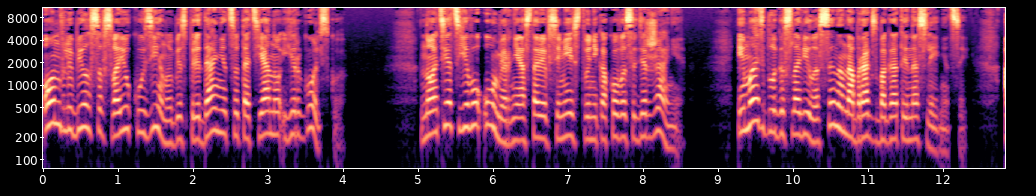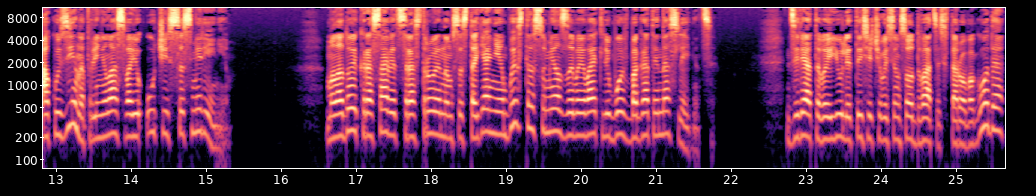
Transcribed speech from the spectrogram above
Он влюбился в свою кузину, беспреданницу Татьяну Ергольскую. Но отец его умер, не оставив семейству никакого содержания, и мать благословила сына на брак с богатой наследницей, а кузина приняла свою участь со смирением. Молодой красавец с расстроенным состоянием быстро сумел завоевать любовь богатой наследницы. 9 июля 1822 года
